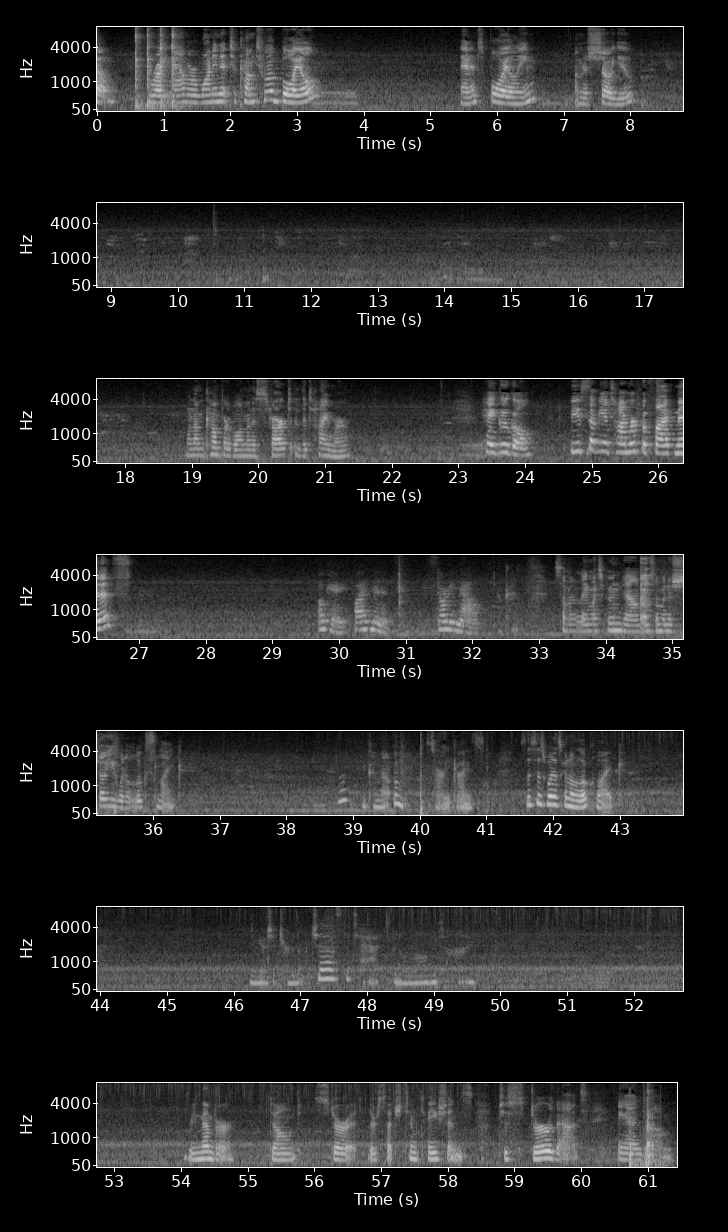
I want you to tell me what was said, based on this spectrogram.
So, right now we're wanting it to come to a boil. And it's boiling. I'm going to show you. When I'm comfortable, I'm going to start the timer. Hey Google, will you set me a timer for five minutes? Okay, five minutes. Starting now. Okay. So I'm going to lay my spoon down and so I'm going to show you what it looks like. Hmm? You come out. Ooh, sorry guys. So this is what it's going to look like. Maybe I should turn it up just a tad. It's been a long time. Remember, don't stir it. There's such temptations to stir that. And um,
